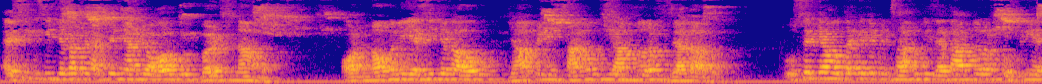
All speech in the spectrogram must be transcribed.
ایسی کسی جگہ پہ رکھتے جہاں پہ اور کوئی برڈز نہ ہو اور نارملی ایسی جگہ ہو جہاں پہ انسانوں کی آمد و رفت زیادہ ہو۔ تو اس سے کیا ہوتا ہے کہ جب انسانوں کی زیادہ آمد و رفت ہوتی ہے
